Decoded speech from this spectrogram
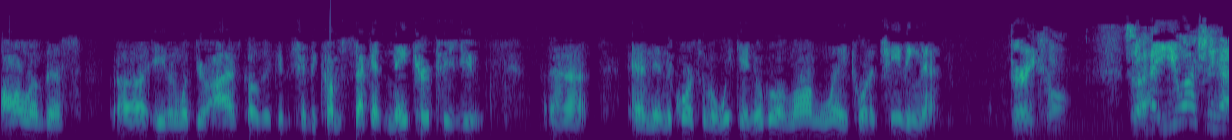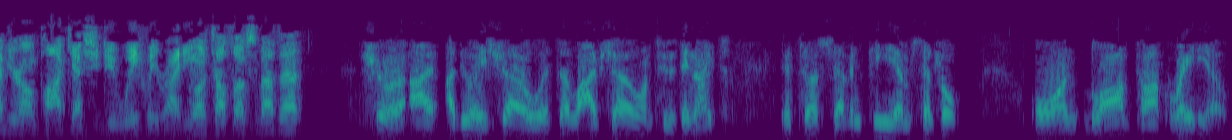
all of this uh, even with your eyes closed. It could, should become second nature to you. Uh, and in the course of a weekend, you'll go a long way toward achieving that. Very cool. So, hey, you actually have your own podcast you do weekly, right? You want to tell folks about that? Sure, I, I do a show. It's a live show on Tuesday nights. It's uh, 7 p.m. Central on Blog Talk Radio.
